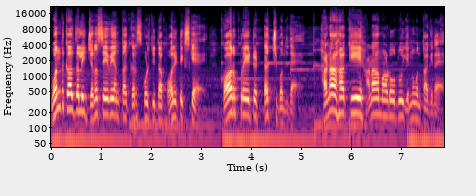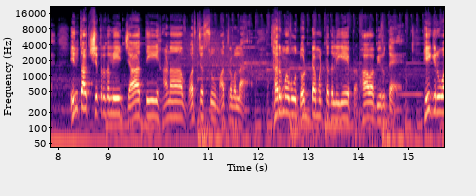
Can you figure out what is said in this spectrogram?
ಒಂದು ಕಾಲದಲ್ಲಿ ಜನಸೇವೆ ಅಂತ ಕರೆಸ್ಕೊಳ್ತಿದ್ದ ಪಾಲಿಟಿಕ್ಸ್ಗೆ ಕಾರ್ಪೊರೇಟ್ ಟಚ್ ಬಂದಿದೆ. ಹಣ ಹಾಕಿ ಹಣ ಮಾಡೋದು ಎನ್ನುವಂತಾಗಿದೆ. ಇಂಥ ಕ್ಷೇತ್ರದಲ್ಲಿ ಜಾತಿ, ಹಣ, ವರ್ಚಸ್ಸು ಮಾತ್ರವಲ್ಲ, ಧರ್ಮವು ದೊಡ್ಡ ಮಟ್ಟದಲ್ಲಿಯೇ ಪ್ರಭಾವ ಬೀರುತ್ತೆ. ಹೀಗಿರುವ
